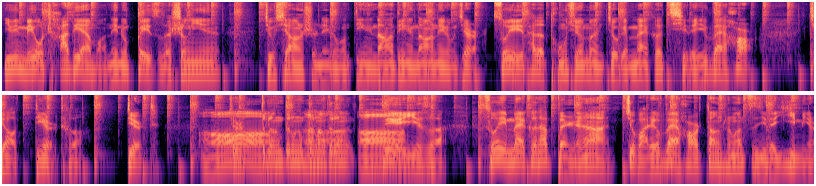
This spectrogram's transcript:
因为没有插电嘛，那种贝斯的声音就像是那种叮叮当叮叮当那种劲儿，所以他的同学们就给麦克起了一外号，叫迪尔特，Dirt，哦，就是噔噔噔噔噔噔那个意思。所以麦克他本人啊，就把这个外号当成了自己的艺名。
